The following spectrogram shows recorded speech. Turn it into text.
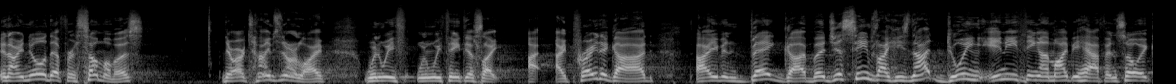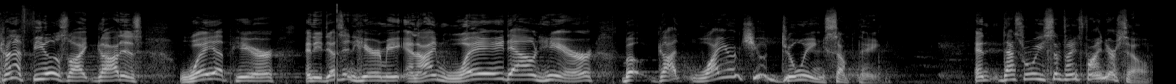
And I know that for some of us, there are times in our life when we, when we think this like, I, I pray to God, I even beg God, but it just seems like He's not doing anything on my behalf. And so it kind of feels like God is way up here and he doesn't hear me and I'm way down here. But God, why aren't you doing something? And that's where we sometimes find ourselves.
